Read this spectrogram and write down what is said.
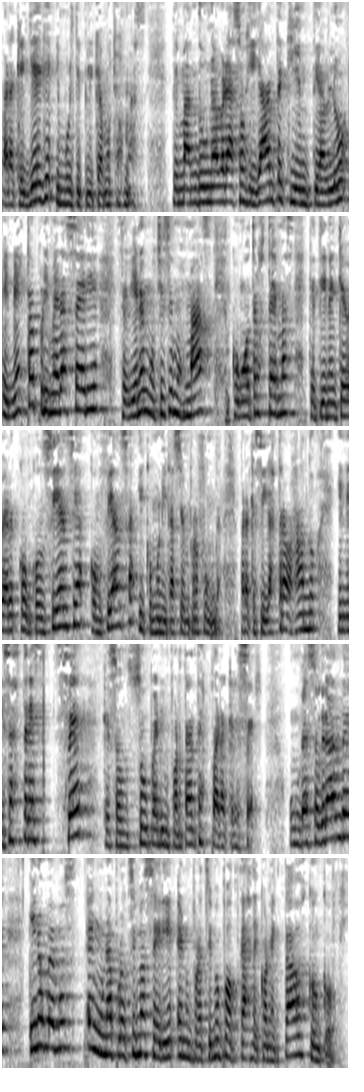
para que llegue y multiplique a muchos más. Te mando un abrazo gigante. Quien te habló en esta primera serie, se vienen muchísimos más con otros temas que tienen que ver con conciencia, confianza y comunicación profunda, para que sigas trabajando en esas tres C que son súper importantes para crecer. Un beso grande y nos vemos en una próxima serie, en un próximo podcast de Conectados Coffee.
